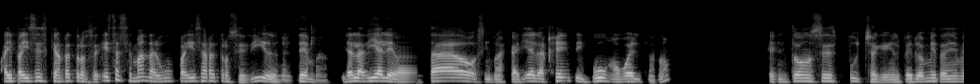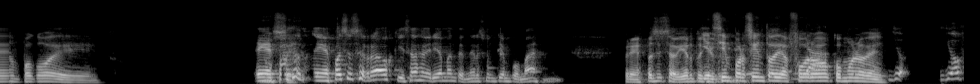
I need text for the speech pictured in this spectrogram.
hay países que han retrocedido, esta semana algún país ha retrocedido en el tema, ya la había levantado sin mascarilla la gente y ¡pum! ha vuelto, ¿no? Entonces, pucha, que en el Perú a mí también me da un poco de, En no espacios, sé. en espacios cerrados quizás debería mantenerse un tiempo más, ¿no? Pero en espacios abiertos ¿Y el yo creo que- 100% de aforo, Ya. cómo lo ven? Yo, yo,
